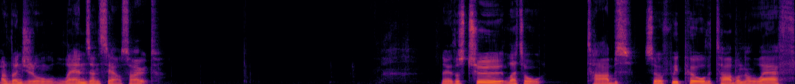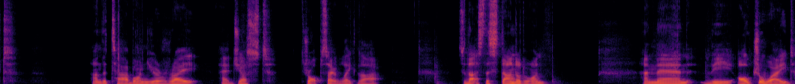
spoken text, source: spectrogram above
original lens inserts out. Now there's two little tabs. So if we pull the tab on the left and the tab on your right, it just drops out like that. So that's the standard one. And then the ultra wide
